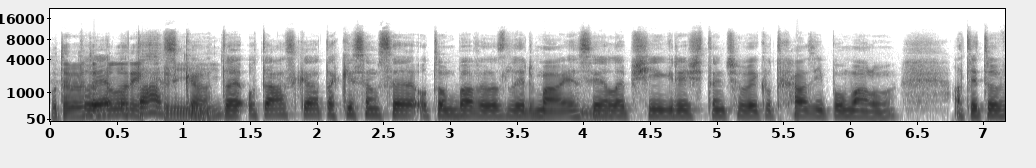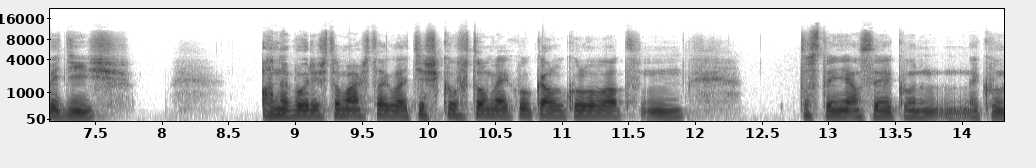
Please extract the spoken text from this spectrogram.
U tebe to, to je bylo otázka, rychlý. To je otázka, taky jsem se o tom bavil s lidma, jestli hmm. je lepší, když ten člověk odchází pomalu a ty to vidíš, a nebo když to máš takhle, těžko v tom jako kalkulovat, mm, to stejně asi jako, jako,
